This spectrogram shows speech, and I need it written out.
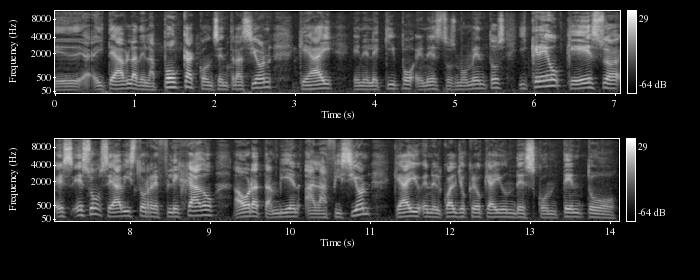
Eh, ahí te habla de la poca concentración que hay en el equipo en estos momentos y creo que eso, es, eso se ha visto reflejado ahora también a la afición que hay en el cual yo creo que hay un descontento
